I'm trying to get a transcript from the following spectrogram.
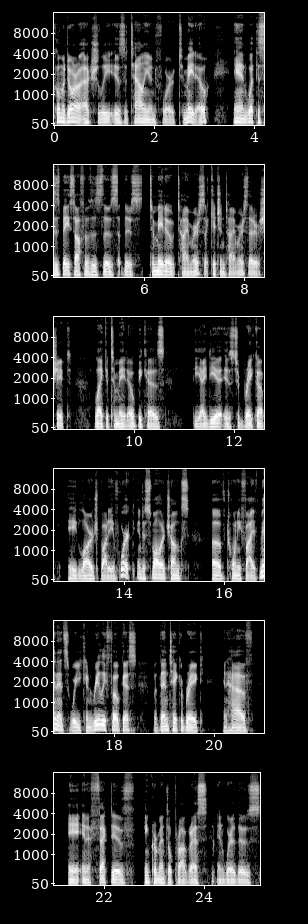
Pomodoro actually is Italian for tomato. And what this is based off of is those there's tomato timers, uh, kitchen timers that are shaped like a tomato because the idea is to break up a large body of work into smaller chunks of 25 minutes where you can really focus, but then take a break and have a, an effective incremental progress and where those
